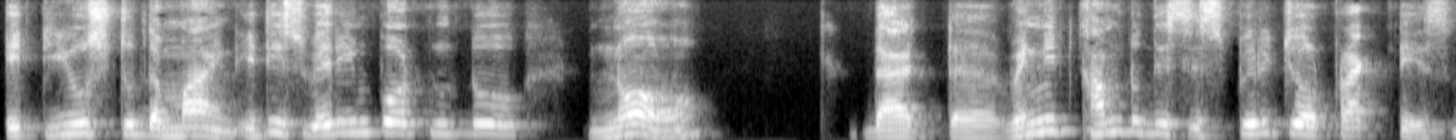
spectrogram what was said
it used to the mind. It is very important to know that uh, when it come to this spiritual practice,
